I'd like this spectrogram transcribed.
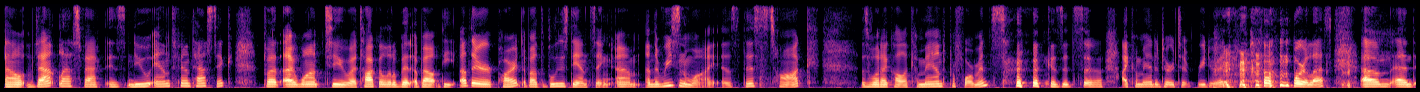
Now, that last fact is new and fantastic, but I want to uh, talk a little bit about the other part, about the blues dancing. Um, and the reason why is this talk is what I call a command performance because it's uh, I commanded her to redo it more or less, um, and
